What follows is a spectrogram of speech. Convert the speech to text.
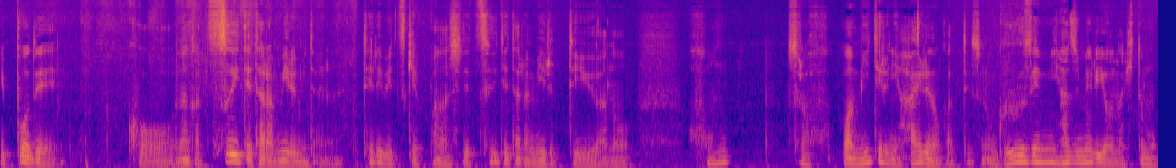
一方でこうなんかついてたら見るみたいな、ね、テレビつけっぱなしでついてたら見るっていうあのほんそれは見てるに入るのかっていうその偶然見始めるような人も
